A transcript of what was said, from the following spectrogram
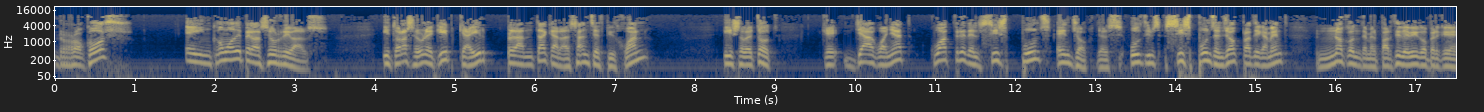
rocós e incòmode per als seus rivals. I torna a ser un equip que ahir planta cara al Sánchez Pizjuán i sobretot que ja ha guanyat 4 dels 6 punts en joc. Dels últims 6 punts en joc pràcticament no contem el partit de Vigo perquè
